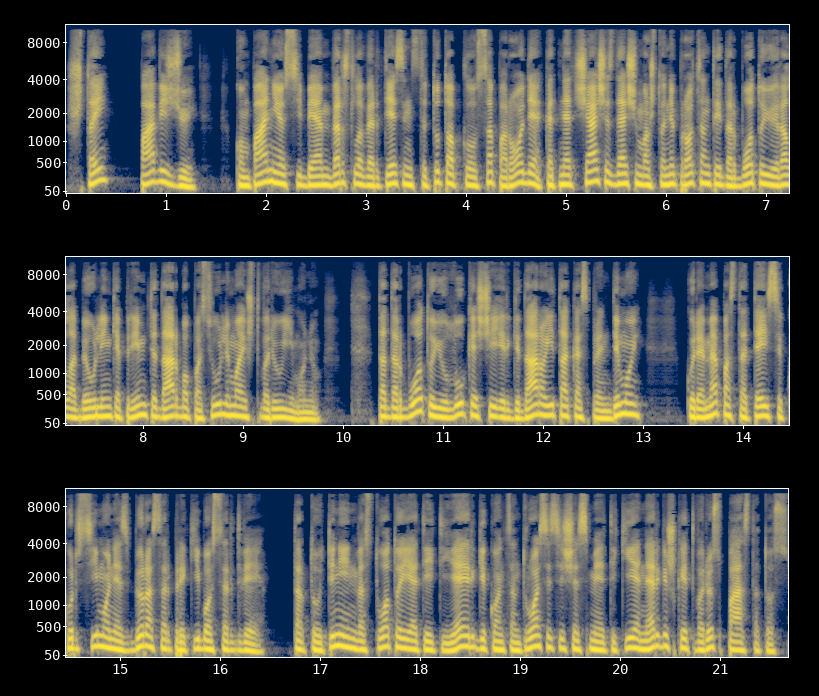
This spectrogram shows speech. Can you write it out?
Štai, pavyzdžiui, Kompanijos IBM verslo vertės instituto apklausa parodė, kad net 68 procentai darbuotojų yra labiau linkę priimti darbo pasiūlymą iš tvarių įmonių. Ta darbuotojų lūkesčiai irgi daro įtaką sprendimui, kuriame pastate įsikurs įmonės biuras ar prekybos erdvė. Tarptautiniai investuotojai ateityje irgi koncentruosis iš esmė tik į energiškai tvarius pastatus.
